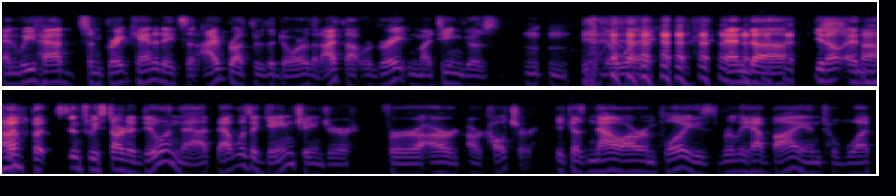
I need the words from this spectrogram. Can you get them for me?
and we've had some great candidates that I brought through the door that I thought were great, and my team goes, Mm-mm, no way. and uh, you know, and Uh-huh. but, but since we started doing that, that was a game changer for our our culture because now our employees really have buy-in to what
